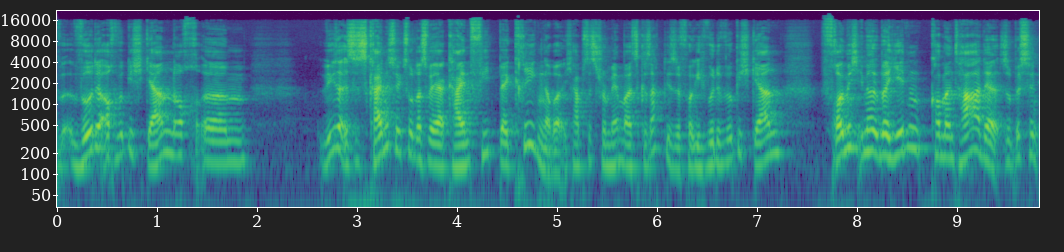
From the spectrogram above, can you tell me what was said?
würde auch wirklich gern noch. Ähm wie gesagt, es ist keineswegs so, dass wir ja kein Feedback kriegen, aber ich habe es jetzt schon mehrmals gesagt, diese Folge. Ich würde wirklich gern, freue mich immer über jeden Kommentar, der so ein bisschen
